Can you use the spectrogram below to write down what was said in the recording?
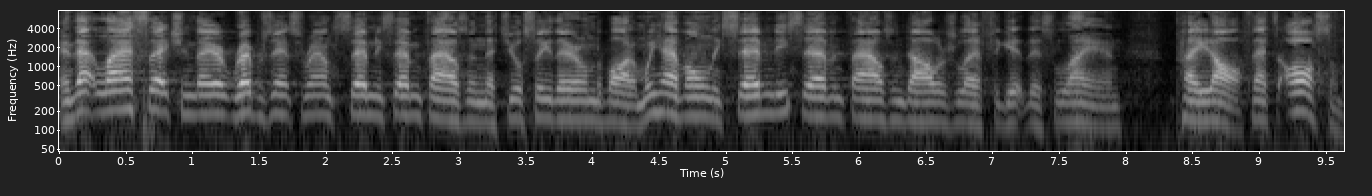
And that last section there represents around 77,000 that you'll see there on the bottom. We have only $77,000 left to get this land paid off. That's awesome.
